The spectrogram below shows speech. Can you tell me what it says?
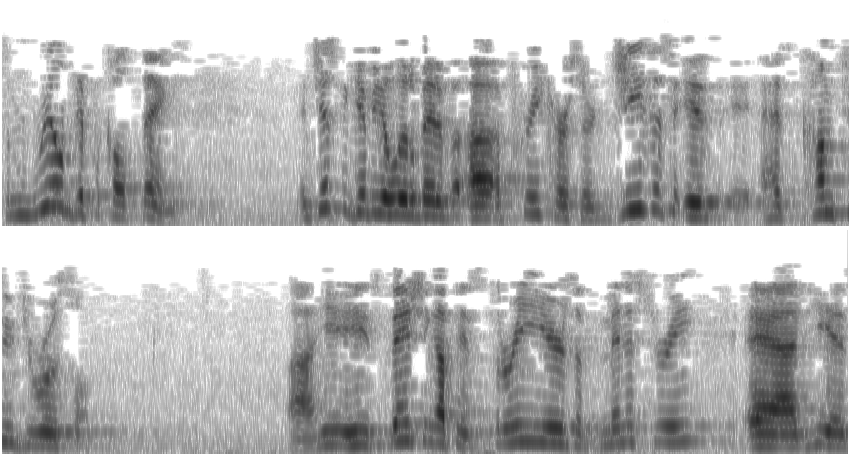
some real difficult things. And just to give you a little bit of a, a precursor, Jesus is, has come to Jerusalem. Uh, he, he's finishing up his three years of ministry, and he has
